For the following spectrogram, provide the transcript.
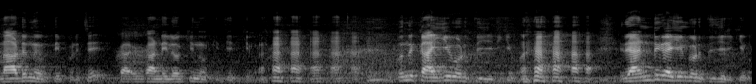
നടു നിർത്തി പിടിച്ച് ക- കണ്ണിലോക്കി നോക്കി ചിരിക്കും. ഒന്ന് കൈ കൊടുത്ത് ചിരിക്കും. രണ്ട് കൈയും കൊടുത്ത് ചിരിക്കും.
